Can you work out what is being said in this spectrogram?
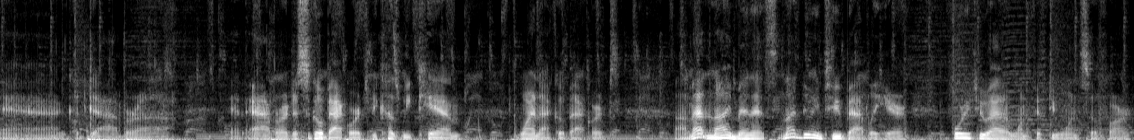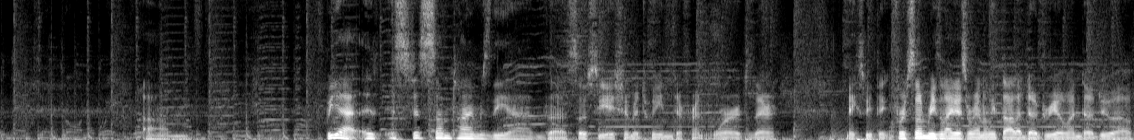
and Kadabra, and Abra, just to go backwards because we can. Why not go backwards? I'm at 9 minutes, not doing too badly here. 42 out of 151 so far. Um, but yeah, it, it's just sometimes the uh, the association between different words there makes me think. For some reason, I just randomly thought of Dodrio and Doduo.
